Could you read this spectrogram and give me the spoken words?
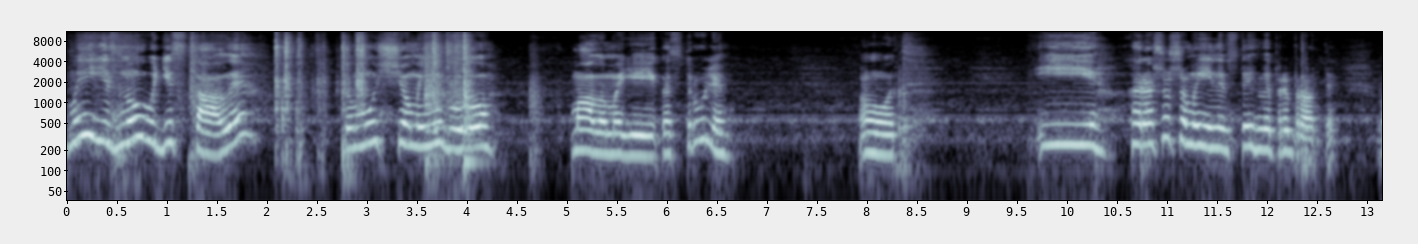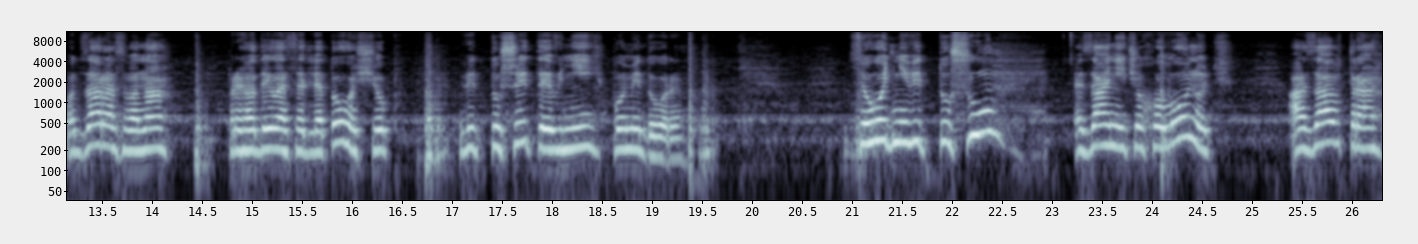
ми її знову дістали, тому що мені було мало моєї каструлі. От. І хорошо, що ми її не встигли прибрати. От зараз вона пригодилася для того, щоб відтушити в ній помідори. Сьогодні відтушу, за ніч охолонуть, а завтра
